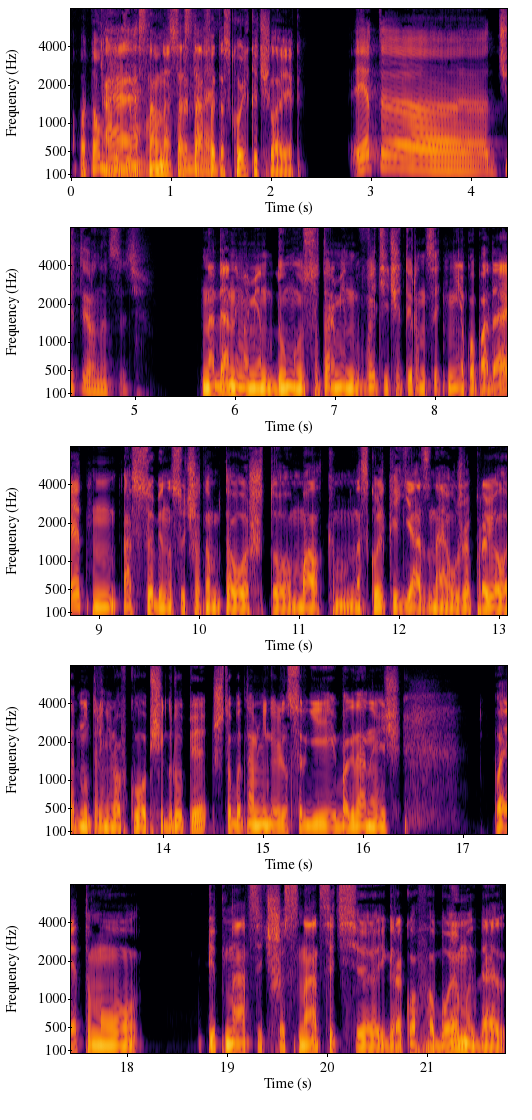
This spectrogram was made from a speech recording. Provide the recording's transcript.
а потом а будем основной вспоминать. состав — это сколько человек? Это 14. На данный момент, думаю, Сутармин в эти 14 не попадает, особенно с учетом того, что Малком, насколько я знаю, уже провел одну тренировку в общей группе, чтобы там не говорил Сергей Богданович. Поэтому 15-16 э, игроков обоим, да,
